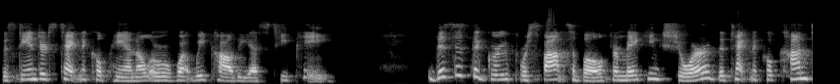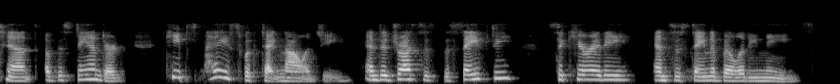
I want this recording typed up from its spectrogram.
the Standards Technical Panel, or what we call the STP. This is the group responsible for making sure the technical content of the standard keeps pace with technology and addresses the safety, security, and sustainability needs.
